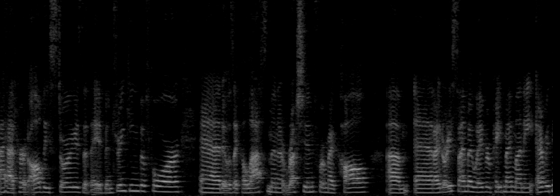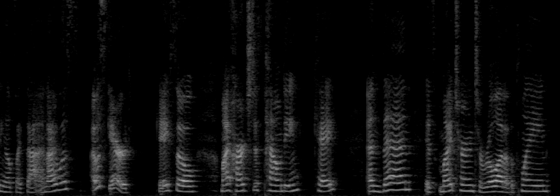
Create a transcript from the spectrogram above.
I had heard all these stories that they had been drinking before, and it was like a last minute rush in for my call. Um, and I'd already signed my waiver, paid my money, everything else like that, and I was I was scared. Okay, so my heart's just pounding. Okay, and then it's my turn to roll out of the plane,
